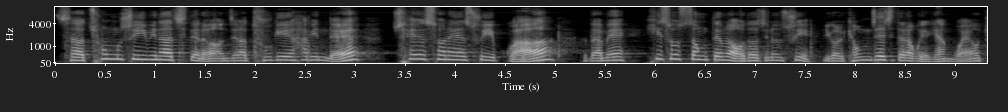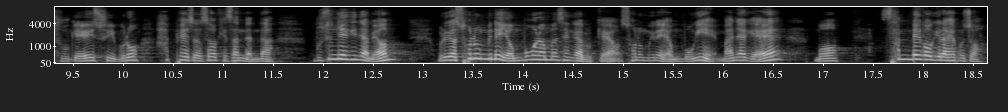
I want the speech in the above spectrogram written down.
자 총수입이나 지대는 언제나 두 개의 합인데 최선의 수입과 그 다음에 희소성 때문에 얻어지는 수입 이걸 경제지대라고 얘기한 거예요. 두 개의 수입으로 합해져서 계산된다. 무슨 얘기냐면 우리가 손흥민의 연봉을 한번 생각해 볼게요. 손흥민의 연봉이 만약에 뭐 300억이라 해보죠.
